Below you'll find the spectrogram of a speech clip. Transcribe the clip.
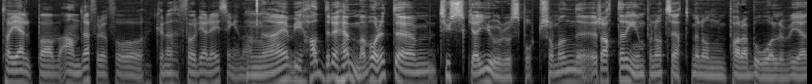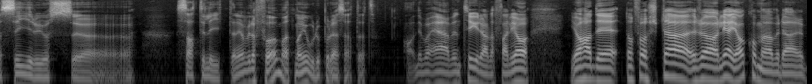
ta hjälp av andra för att få kunna följa racingen? Då? Nej, vi hade det hemma. Var det inte um, tyska Eurosport som man uh, rattade in på något sätt med någon parabol via Sirius uh, satelliten? Jag vill ha för mig att man gjorde på det sättet. Ja, det var äventyr i alla fall. Jag, jag hade, de första rörliga jag kom över där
